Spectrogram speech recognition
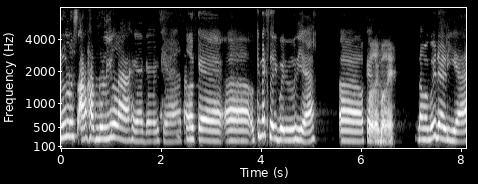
lulus alhamdulillah ya guys ya. Oke, okay, uh, oke okay, next dari gue dulu ya. Uh, Oke. Okay, boleh nama, boleh. Nama gue Dalia.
